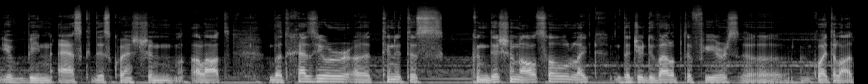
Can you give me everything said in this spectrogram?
you've been asked this question a lot, but has your uh, tinnitus condition also like that you developed a few years uh, quite a lot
